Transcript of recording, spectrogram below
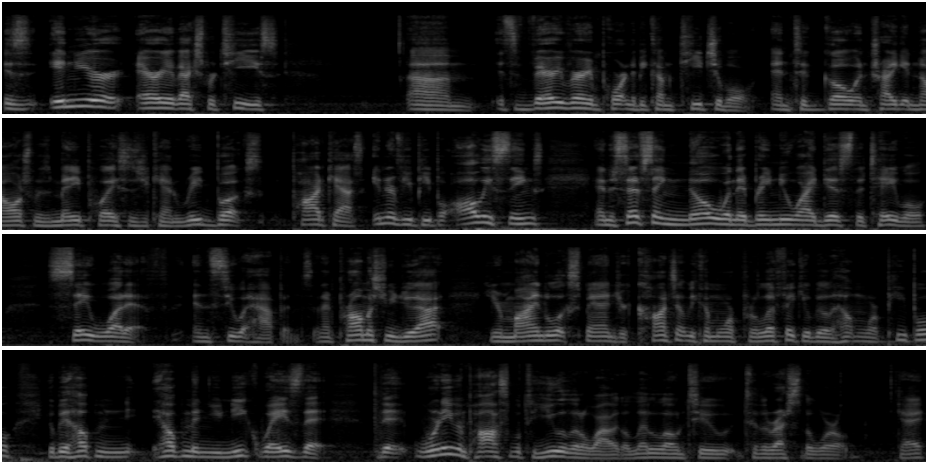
is in your area of expertise, um, it's very, very important to become teachable and to go and try to get knowledge from as many places as you can. Read books, podcasts, interview people, all these things. And instead of saying no when they bring new ideas to the table, say what if and see what happens. And I promise you, you do that, your mind will expand, your content will become more prolific, you'll be able to help more people, you'll be able to help them, help them in unique ways that, that weren't even possible to you a little while ago, let alone to, to the rest of the world. Okay?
